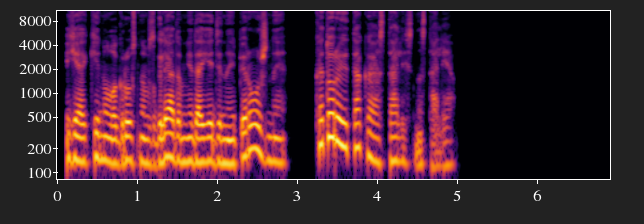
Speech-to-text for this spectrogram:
Я кинула грустным взглядом недоеденные пирожные, которые так и остались на столе.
